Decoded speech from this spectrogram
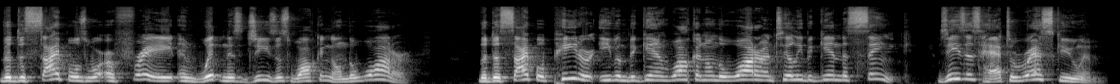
The disciples were afraid and witnessed Jesus walking on the water. The disciple Peter even began walking on the water until he began to sink. Jesus had to rescue him.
